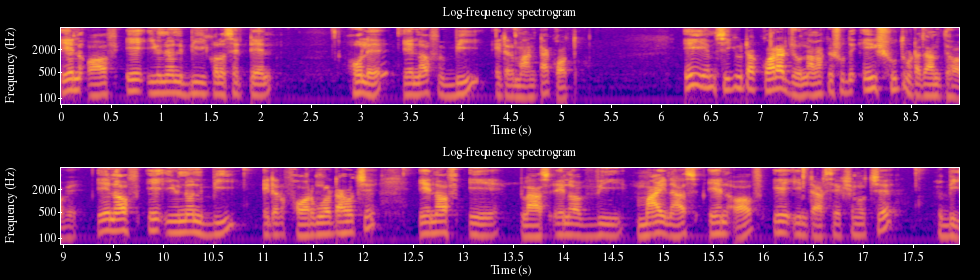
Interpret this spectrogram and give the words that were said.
N of A union B equal হচ্ছে টেন হলে এন অফ বি এটার মানটা কত? এই এমসিকিউটা করার জন্য আমাকে শুধু এই সূত্রটা জানতে হবে। N of A union B এটার ফর্মুলাটা হচ্ছে N of A plus N of B minus N of A intersection হচ্ছে বি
